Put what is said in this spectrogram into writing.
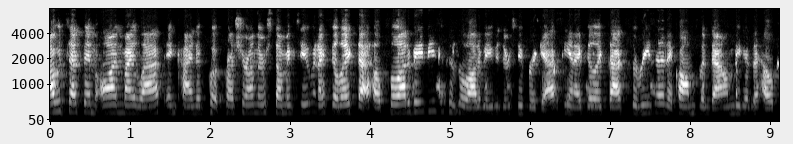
I would set them on my lap and kind of put pressure on their stomach too, and I feel like that helps a lot of babies because a lot of babies are super gassy, and I feel like that's the reason it calms them down because it helps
